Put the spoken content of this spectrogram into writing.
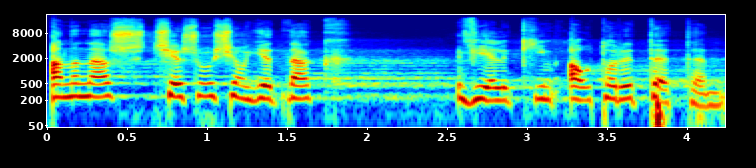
Annasz cieszył się jednak wielkim autorytetem.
